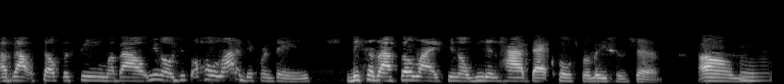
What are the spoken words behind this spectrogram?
about self-esteem, about, you know, just a whole lot of different things because I felt like, you know, we didn't have that close relationship. Um, mm-hmm.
